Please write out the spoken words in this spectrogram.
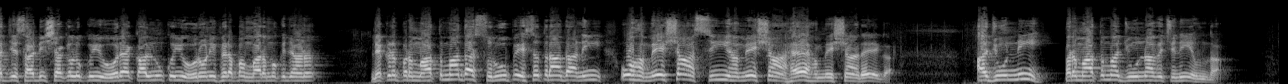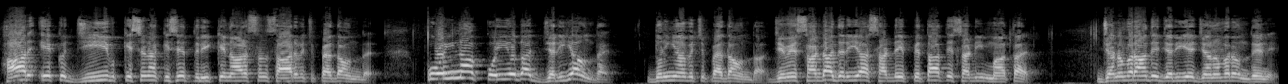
ਅੱਜ ਸਾਡੀ ਸ਼ਕਲ ਕੋਈ ਹੋਰ ਹੈ ਕੱਲ ਨੂੰ ਕੋਈ ਹੋਰ ਹੋਣੀ, ਫਿਰ ਆਪਾਂ ਮਰ ਮੁੱਕ ਜਾਣਾ। ਲੇਕਿਨ ਪਰਮਾਤਮਾ ਦਾ ਸਰੂਪ ਇਸ ਤਰ੍ਹਾਂ ਦਾ ਨਹੀਂ। ਉਹ ਹਮੇਸ਼ਾ ਸੀ, ਹਮੇਸ਼ਾ ਹੈ, ਹਮੇਸ਼ਾ ਰਹੇਗਾ। ਅਜੂਨੀ ਪਰਮਾਤਮਾ ਜੂਨਾ ਵਿੱਚ ਨਹੀਂ ਹੁੰਦਾ ਹਰ ਇੱਕ ਜੀਵ ਕਿਸੇ ਨਾ ਕਿਸੇ ਤਰੀਕੇ ਨਾਲ ਸੰਸਾਰ ਵਿੱਚ ਪੈਦਾ ਹੁੰਦਾ ਹੈ। ਕੋਈ ਨਾ ਕੋਈ ਉਹਦਾ ਜਰੀਆ ਹੁੰਦਾ ਹੈ, ਦੁਨੀਆ ਵਿੱਚ ਪੈਦਾ ਹੁੰਦਾ। ਜਿਵੇਂ ਸਾਡਾ ਜਰੀਆ ਸਾਡੇ ਪਿਤਾ ਤੇ ਸਾਡੀ ਮਾਤਾ ਹੈ। ਜਾਨਵਰਾਂ ਦੇ ਜਰੀਏ ਜਾਨਵਰ ਹੁੰਦੇ ਨੇ।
